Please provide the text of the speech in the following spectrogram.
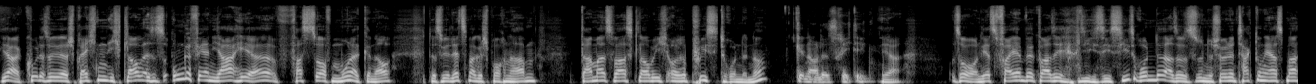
Ja, cool, dass wir wieder sprechen. Ich glaube, es ist ungefähr ein Jahr her, fast so auf einen Monat genau, dass wir letztes Mal gesprochen haben. Damals war es, glaube ich, eure Pre-Seed-Runde, ne? Genau, das ist richtig. Ja. So, und jetzt feiern wir quasi die, Seed-Runde. Also das ist eine schöne Taktung erstmal.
